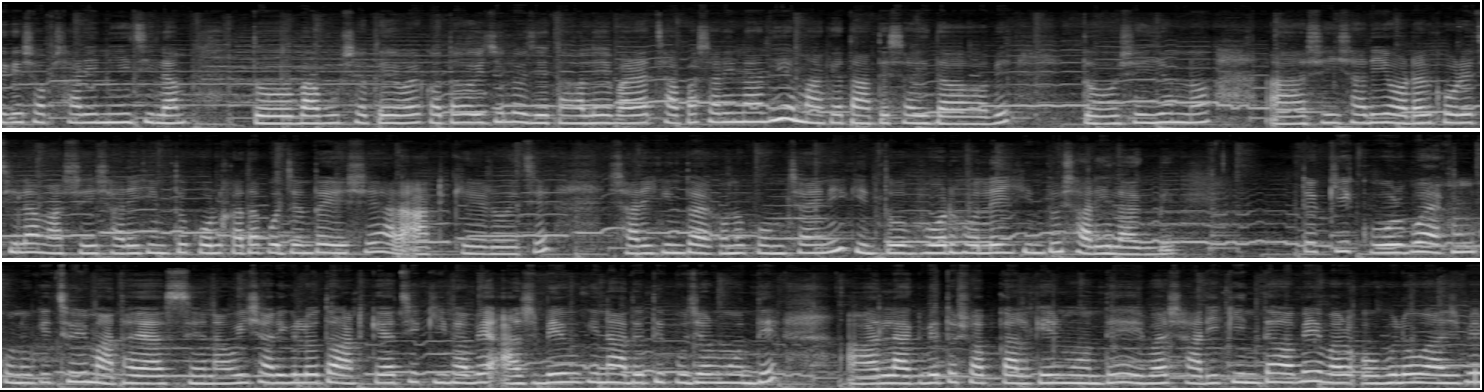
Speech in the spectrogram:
থেকে সব শাড়ি নিয়েছিলাম, তো বাবুর সাথে এবার কথা হয়েছিল যে তাহলে এবার আর ছাপা শাড়ি না দিয়ে মাকে তাঁতের শাড়ি দেওয়া হবে। তো সেই জন্য সেই শাড়ি অর্ডার করেছিলাম আর সেই শাড়ি কিন্তু কলকাতা পর্যন্ত এসে আর আটকে রয়েছে। শাড়ি কিন্তু এখনও পৌঁছায়নি, কিন্তু ভোর হলেই কিন্তু শাড়ি লাগবে। তো কি করব? এখন কোনো কিছুই মাথায় আসছে না। ওই শাড়িগুলো তো আটকে আছে, কীভাবে আসবেও কি না আদতে পুজোর মধ্যে? আর লাগবে তো সব কালকের মধ্যে। এবার শাড়ি কিনতে হবে, এবার ওগুলোও আসবে।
